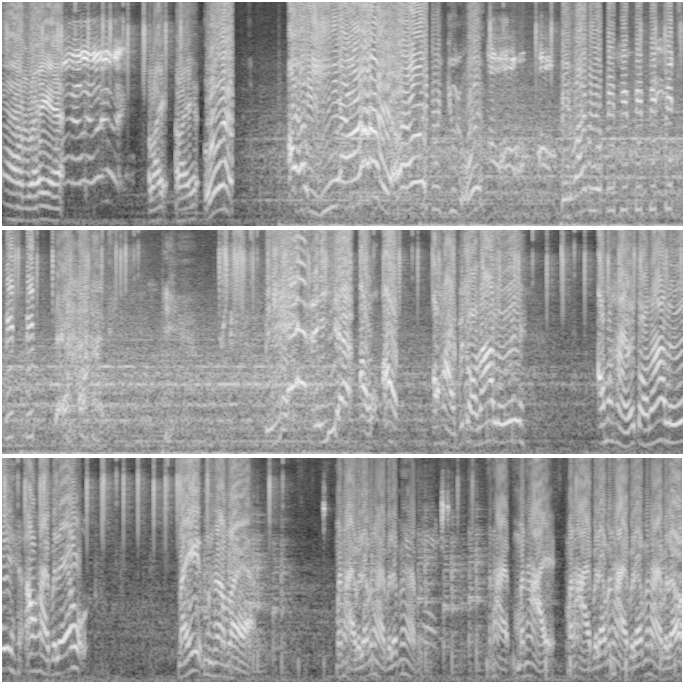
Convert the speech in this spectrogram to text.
แอนไว้ไงเฮ้ยเฮ้ยเฮ้ยอะไร อะไร เอ้ยไอ้เหี้ยเอ้ยหยุดหยุดโอ้ยเอาเอาเอาปิดไว้ปิดปิดปิดปิดปิดปิดปิดปิดปิดไอ้เหี้ยเอาเอาเอาหายไปต่อหน้าเลย เอามาหายไปต่อหน้าเลย เอาหายไปแล้ว ไหนมึงทำอะไรอะ มันหายไปแล้ว มันหายไปแล้ว มันหายไปมันหาย มันหาย มันหายไปแล้ว มันหายไปแล้ว มันหายไปแล้ว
